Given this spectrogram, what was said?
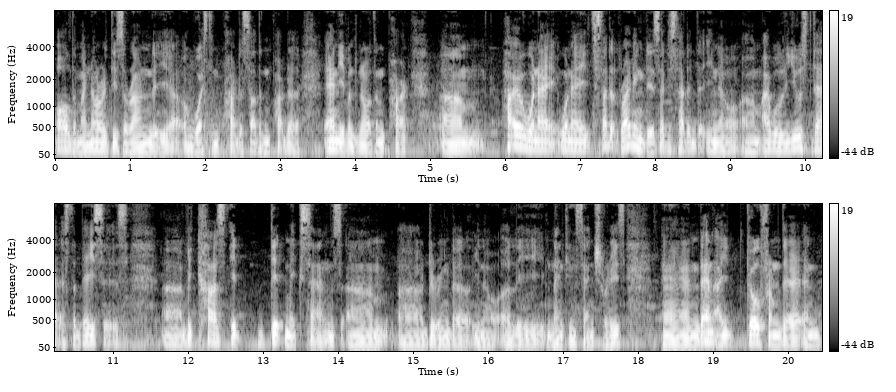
all the minorities around the uh, western part, the southern part, uh, and even the northern part. Um, However, when I when I started writing this, I decided that you know um, I will use that as the basis uh, because it did make sense um, uh, during the you know early 19th centuries, and then I go from there and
